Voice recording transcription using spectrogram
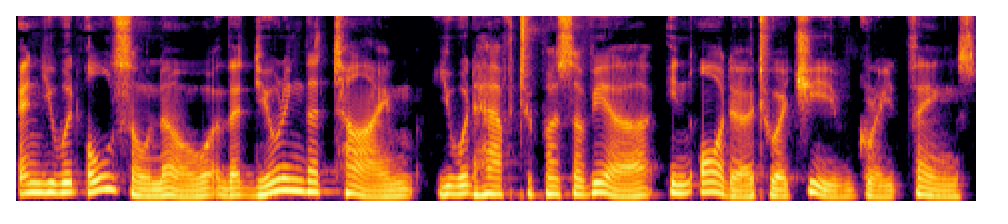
And you would also know that during that time you would have to persevere in order to achieve great things.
